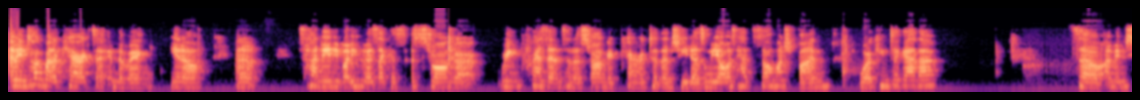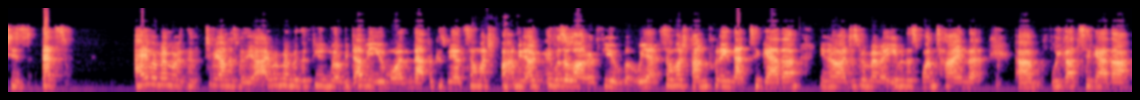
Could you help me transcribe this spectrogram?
I mean, talk about a character in the ring, you know. I don't, it's hardly anybody who has like a, a stronger ring presence and a stronger character than she does. And we always had so much fun working together. So, I mean, she's, that's, I remember, the, to be honest with you, I remember the feud in OVW more than that because we had so much fun. I mean, uh, it was a longer feud, but we had so much fun putting that together. You know, I just remember even this one time that um, we got together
